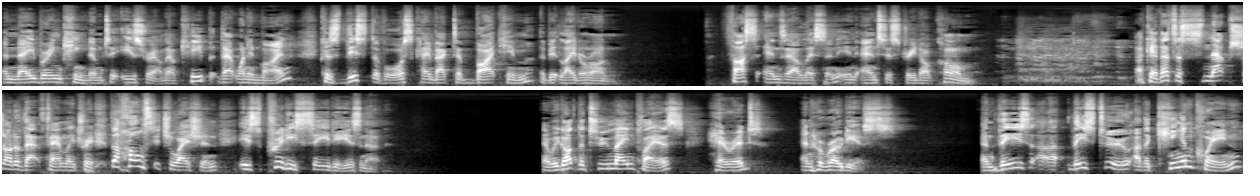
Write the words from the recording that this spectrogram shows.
a neighboring kingdom to Israel. Now keep that one in mind because this divorce came back to bite him a bit later on. Thus ends our lesson in ancestry.com. Okay, that's a snapshot of that family tree. The whole situation is pretty seedy, isn't it? Now we got the two main players, Herod and Herodias. And these, uh, these two are the king and queen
